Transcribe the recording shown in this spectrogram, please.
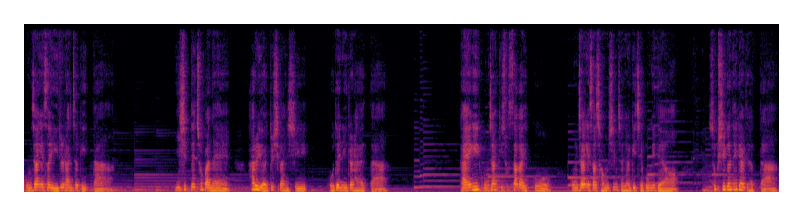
공장에서 일을 한 적이 있다. 20대 초반에 하루 12시간씩 고된 일을 하였다. 다행히 공장 기숙사가 있고 공장에서 점심 저녁이 제공이 되어 숙식은 해결되었다.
